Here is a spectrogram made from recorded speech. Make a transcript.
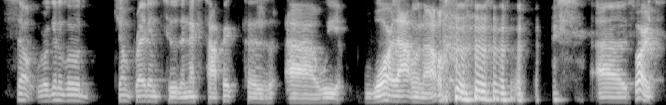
So we're gonna go jump right into the next topic because uh, we wore that one out. uh, sports.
